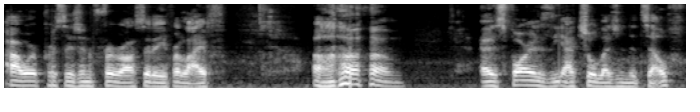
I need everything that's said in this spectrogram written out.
power precision ferocity for life. Um, as far as the actual legend itself,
